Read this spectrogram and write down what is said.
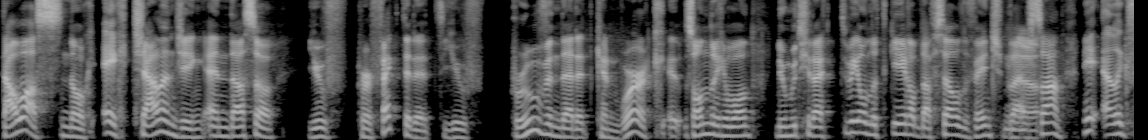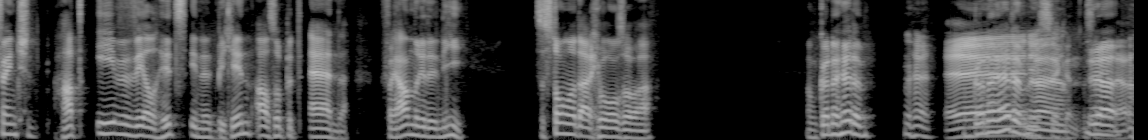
dat was nog echt challenging. En dat is zo, you've perfected it. You've proven that it can work. Eh, Zonder gewoon, nu moet je daar 200 keer op datzelfde ventje blijven Ja. staan. Nee, elk ventje had evenveel hits in het begin als op het einde. Veranderde niet. Ze stonden daar gewoon zo aan. I'm gonna hit him. Hey, gonna hit him. Ja, second. Ja.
